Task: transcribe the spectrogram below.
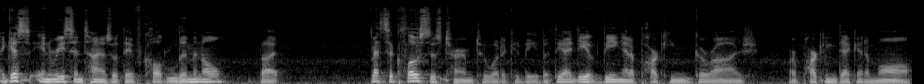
I guess in recent times what they've called liminal, but that's the closest term to what it could be. But the idea of being at a parking garage or parking deck at a mall,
